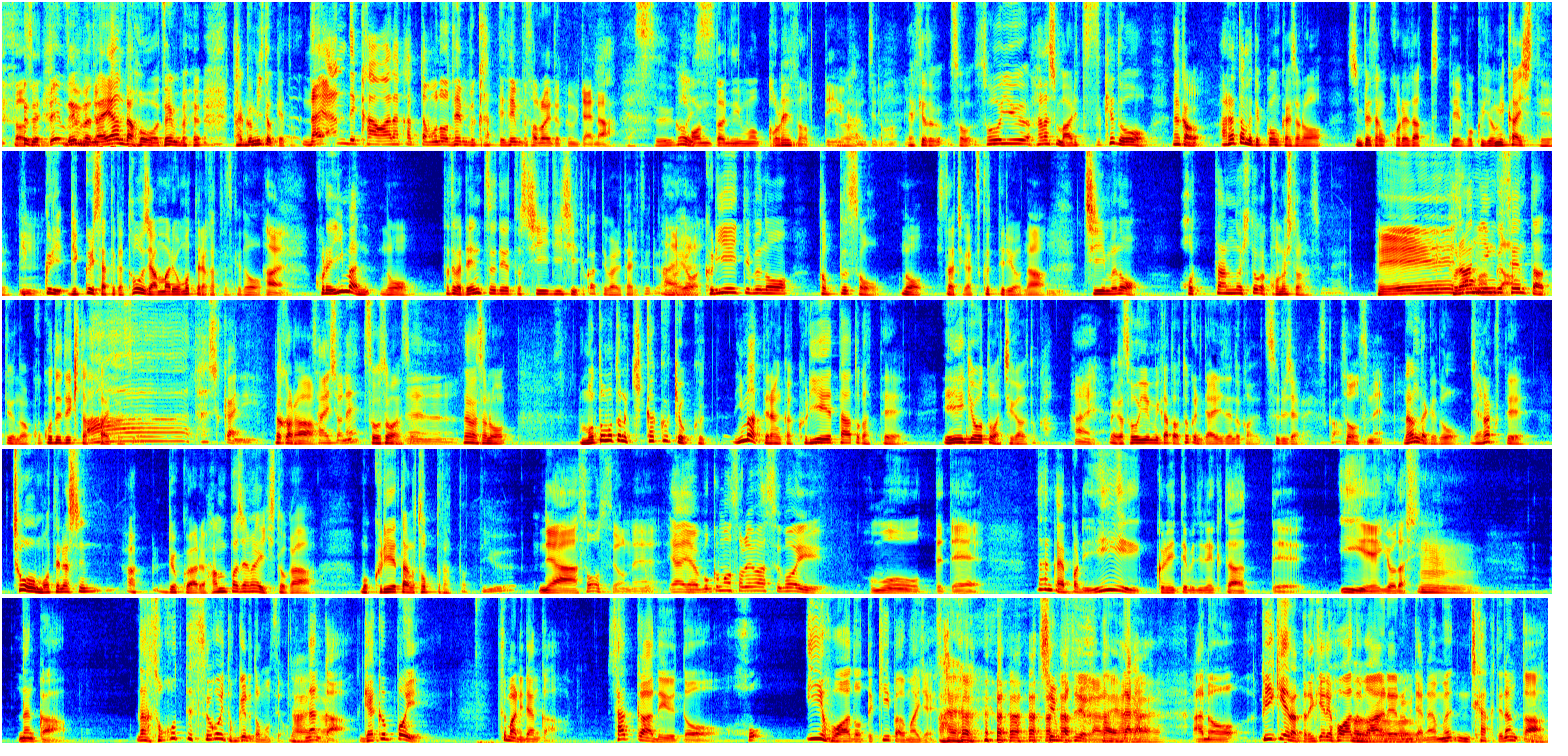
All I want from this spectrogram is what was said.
そうそう。全部悩んだ方を全部タグ見とけと。い悩んで買わなかったものを全部買って全部揃えとくみたいな。やすごい本当にもうこれぞっていう感じの、だけどそうそういう話もありつつけどなんか改めて今回その新平さんこれだって言って僕読み返してびっくり、びっくりしたっていうか当時あんまり思ってなかったんですけど、はい。これ今の例えば電通でいうと CDC とかって言われたりする、あはいはいの要はクリエイティブのトップ層の人たちが作ってるようなチームの発端の人がこの人なんですよね。へえプランニングセンンターっていうのはここでできたって書いてるんですよ。あー確かにだから最初ねそうそうなんですよ。うんうんだからその元々の企画局今ってなんかクリエイターとかって営業とは違うとかはいなんかそういう見方を特に代理店とかはするじゃないですか。そうですねなんだけどじゃなくて超もてなし力ある半端じゃない人がもうクリエイターのトップだったっていう。いやそうっすよね。いやいや僕もそれはすごい思っててなんかやっぱりいいクリエイティブディレクターっていい営業だし、うん。なんかなんかそこってすごい解けると思うんですよ、はいはい。なんか逆っぽい。つまりなんかサッカーで言うとほいいフォワードってキーパーうまいじゃないですか。瞬発力がある。はいはいはいだからあの PK だったらいきなりフォワードがあれるみたいなむ近くてなんか、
